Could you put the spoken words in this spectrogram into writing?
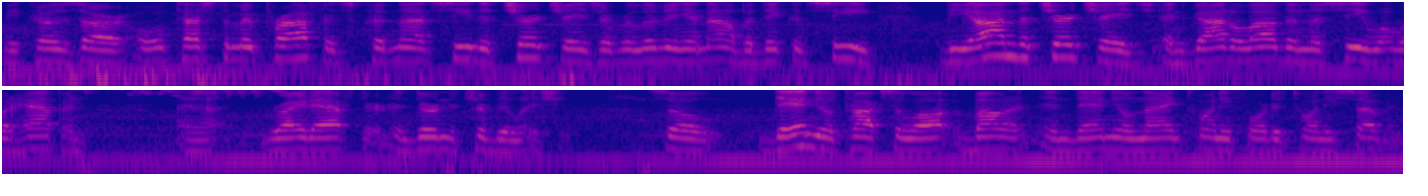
because our Old Testament prophets could not see the church age that we're living in now, but they could see beyond the church age, and God allowed them to see what would happen uh, right after and during the tribulation. So Daniel talks a lot about it in Daniel 9 24 to 27.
